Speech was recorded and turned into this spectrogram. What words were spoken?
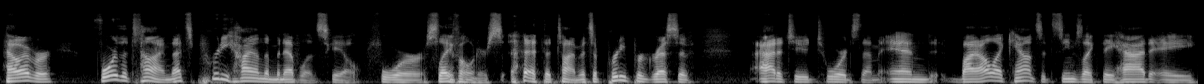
However, for the time, that's pretty high on the benevolent scale for slave owners at the time. It's a pretty progressive attitude towards them, and by all accounts, it seems like they had a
